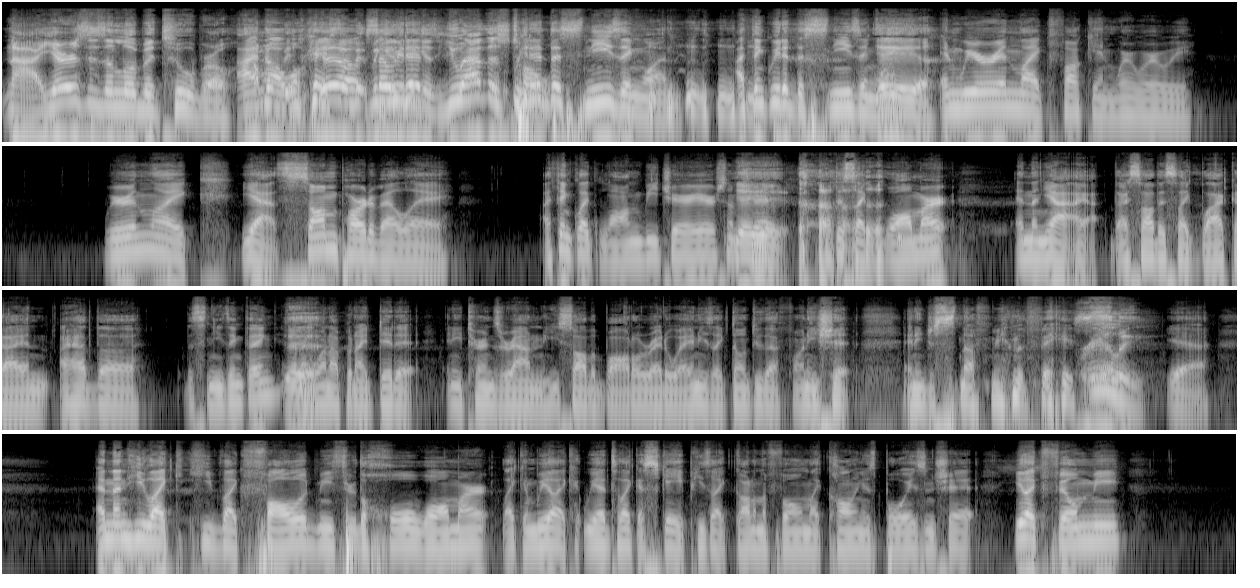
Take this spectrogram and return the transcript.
Nah, yours is a little bit too, bro. I I'm know. bit- Okay, yeah, so- because, so we did- you have this. We did the sneezing one. I think we did the sneezing Yeah, one. yeah, yeah. And we were in like fucking where were we? We were in like yeah, some part of LA. I think like Long Beach area or some Yeah, shit. yeah, at this like Walmart. And then yeah, I I saw this like black guy and I had the the sneezing thing and Yeah. I went up and I did it and he turns around and he saw the bottle right away and he's like, Don't do that funny shit and he just snuffed me in the face. Really? Yeah. And then he like he like followed me through the whole Walmart, like, and we like we had to like escape. He's like got on the phone, like calling his boys and shit. He like filmed me.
